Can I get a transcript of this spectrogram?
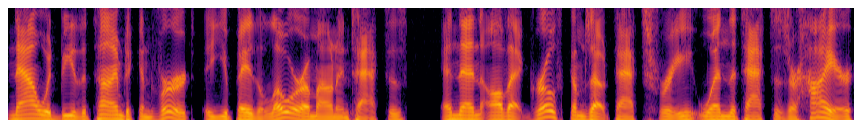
now would be the time to convert. You pay the lower amount in taxes, and then all that growth comes out tax free when the taxes are higher.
